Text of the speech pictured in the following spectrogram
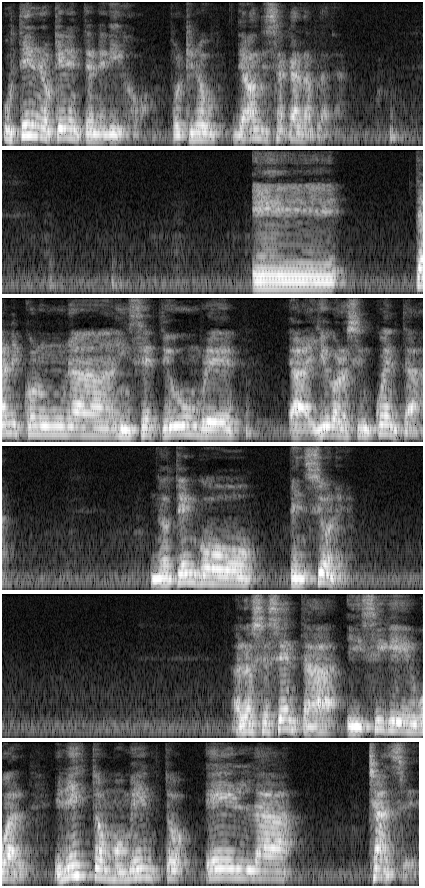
ustedes no quieren tener hijos, porque no, ¿de dónde sacan la plata? Eh, con una incertidumbre, ah, llego a los 50, no tengo pensiones, a los 60 y sigue igual. En estos momentos es la chance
